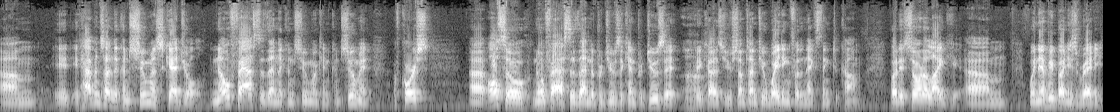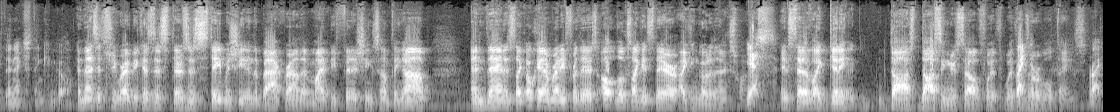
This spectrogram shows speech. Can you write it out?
Um, it, it happens on the consumer schedule, no faster than the consumer can consume it. Of course, uh, also no faster than the producer can produce it because you sometimes you're waiting for the next thing to come. But it's sort of like um, when everybody's ready, the next thing can go. And that's interesting, right? Because this, there's this state machine in the background that might be finishing something up, and then it's like, okay, I'm ready for this. Oh, it looks like it's there. I can go to the next one. Yes. Instead of like getting DOS, DOSing yourself with with Right. observable things. Right.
